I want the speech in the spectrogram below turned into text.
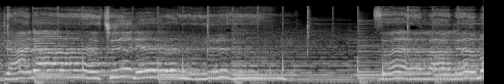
ኪዳናችንን ዘላለማ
